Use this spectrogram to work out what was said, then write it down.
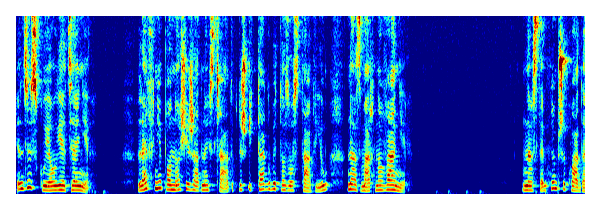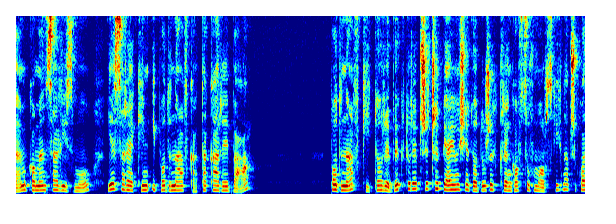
więc zyskują jedzenie. Lew nie ponosi żadnych strat, gdyż i tak by to zostawił na zmarnowanie. Następnym przykładem komensalizmu jest rekin i podnawka, taka ryba. Podnawki to ryby, które przyczepiają się do dużych kręgowców morskich, np.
